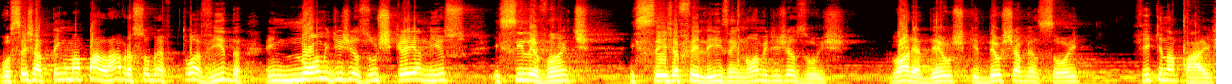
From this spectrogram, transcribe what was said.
Você já tem uma palavra sobre a tua vida. Em nome de Jesus, creia nisso e se levante e seja feliz em nome de Jesus. Glória a Deus, que Deus te abençoe. Fique na paz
